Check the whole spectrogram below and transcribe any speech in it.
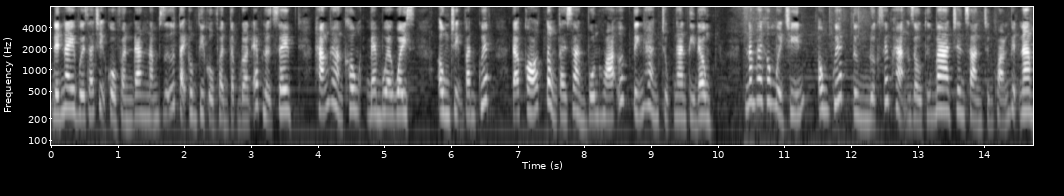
Đến nay với giá trị cổ phần đang nắm giữ tại công ty cổ phần tập đoàn FLC, hãng hàng không Bamboo Airways, ông Trịnh Văn Quyết đã có tổng tài sản vốn hóa ước tính hàng chục ngàn tỷ đồng. Năm 2019, ông Quyết từng được xếp hạng giàu thứ ba trên sàn chứng khoán Việt Nam.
